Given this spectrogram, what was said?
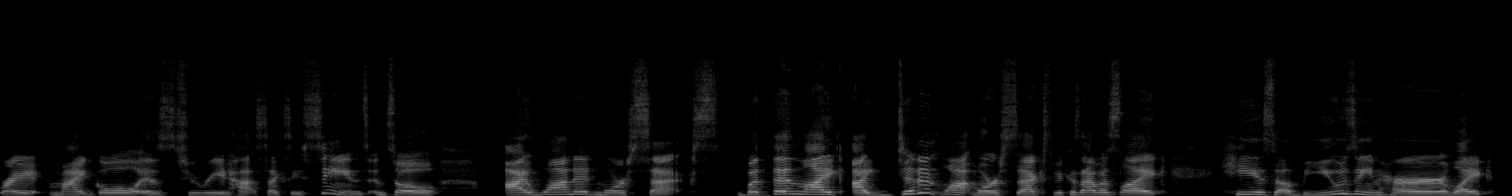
right, my goal is to read hot, sexy scenes. And so I wanted more sex. But then, like, I didn't want more sex because I was like, he is abusing her. Like,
